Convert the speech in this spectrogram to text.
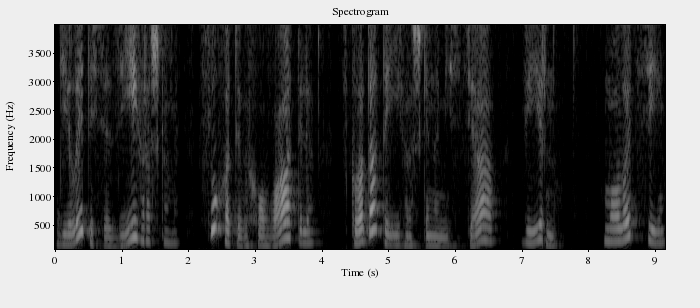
ділитися з іграшками, слухати вихователя, складати іграшки на місця. Вірно, молодці.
